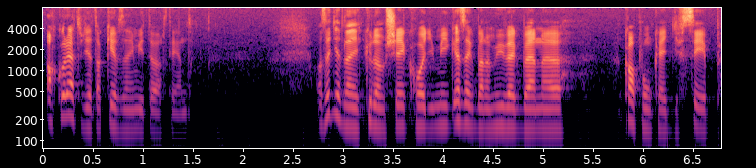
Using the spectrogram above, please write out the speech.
akkor el tudjátok képzelni, mi történt. Az egyetlen egy különbség, hogy míg ezekben a művekben kapunk egy szép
